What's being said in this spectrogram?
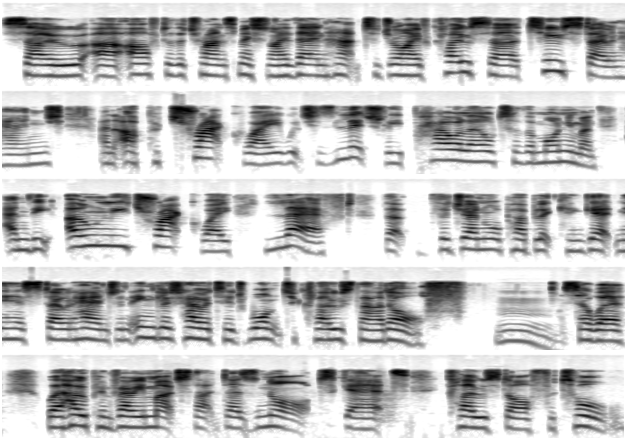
So uh, after the transmission, I then had to drive closer to Stonehenge and up a trackway, which is literally parallel to the monument, and the only trackway left that the general public can get near Stonehenge. And English Heritage want to close that off. Mm. So we're we're hoping very much that does not get closed off at all.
